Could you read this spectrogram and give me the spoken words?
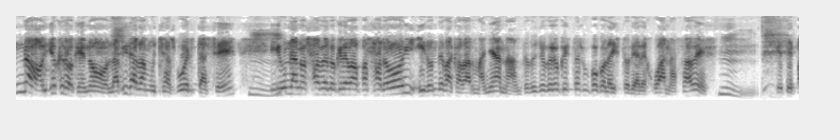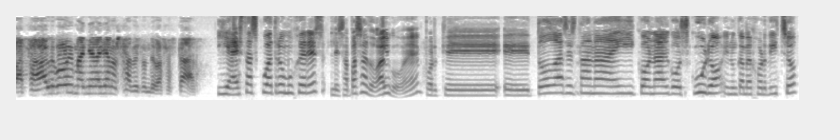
No, yo creo que no. La vida da muchas vueltas, ¿eh? Mm. Y una no sabe lo que le va a pasar hoy y dónde va a acabar mañana. Entonces yo creo que esta es un poco la historia de Juana, ¿sabes? Mm. Que te pasa algo y mañana ya no sabes dónde vas a estar. Y a estas cuatro mujeres les ha pasado algo, ¿eh? Porque eh, todas están ahí con algo oscuro, y nunca mejor dicho,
